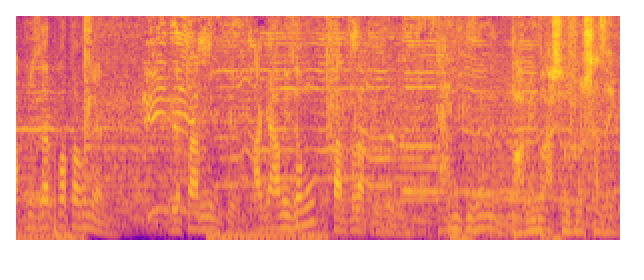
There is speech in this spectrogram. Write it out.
আপনি যার কথা শুনেন এটা তার নির্দেশ আগে আমি যাব তারপর আপনি যাবেন। কারণ কি জানেন? ভাবি বাসর ঘর সাজাইব।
